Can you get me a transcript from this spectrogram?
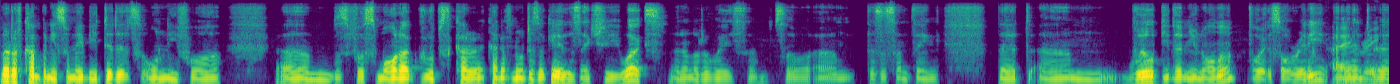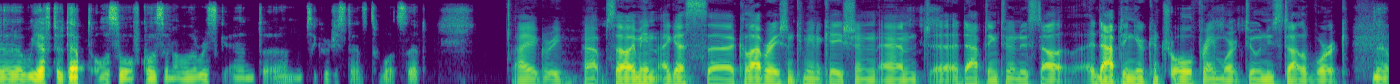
a lot of companies who maybe did it only for um, for smaller groups kind of notice, okay, this actually works in a lot of ways. So um, this is something that um, will be the new normal, or is already, I and uh, we have to adapt also, of course, in our risk and um, security stance towards that. I agree. Uh, so, I mean, I guess uh, collaboration, communication, and uh, adapting to a new style, adapting your control framework to a new style of work Yeah.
